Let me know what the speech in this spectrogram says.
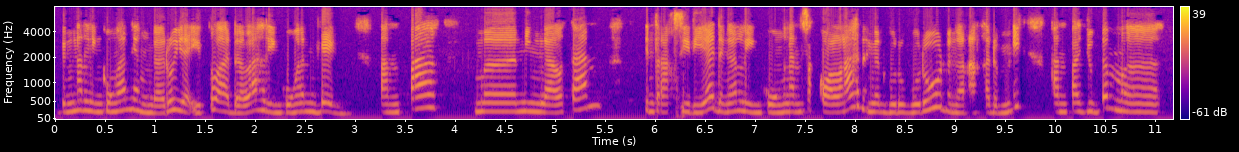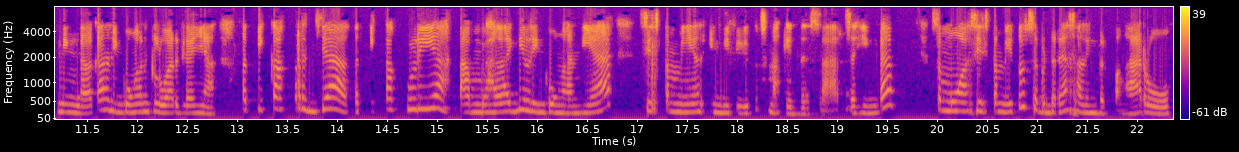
dengan lingkungan yang baru yaitu adalah lingkungan geng tanpa meninggalkan interaksi dia dengan lingkungan sekolah, dengan guru-guru, dengan akademik, tanpa juga meninggalkan lingkungan keluarganya. Ketika kerja, ketika kuliah, tambah lagi lingkungannya, sistemnya individu itu semakin besar. Sehingga semua sistem itu sebenarnya saling berpengaruh.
